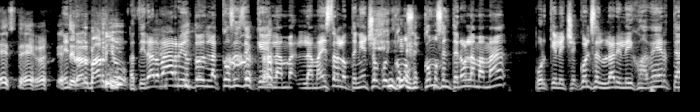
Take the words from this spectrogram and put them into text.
este a tirar barrio. A tirar barrio. Entonces la cosa es de que la, la maestra lo tenía choco. ¿Y cómo, cómo se enteró la mamá? Porque le checó el celular y le dijo, a ver, te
